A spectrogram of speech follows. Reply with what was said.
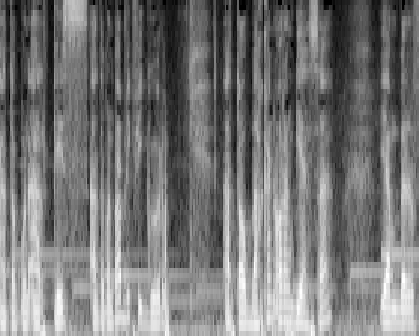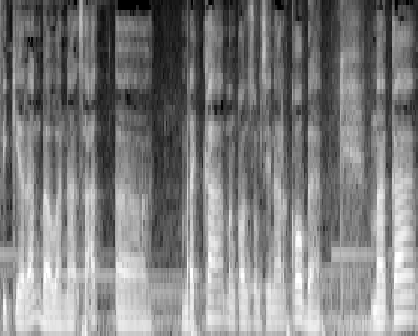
ataupun artis ataupun public figure atau bahkan orang biasa yang berpikiran bahwa saat uh, mereka mengkonsumsi narkoba, maka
